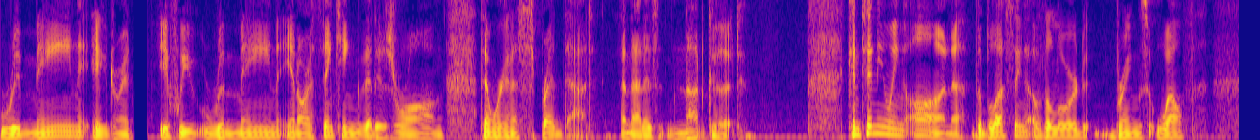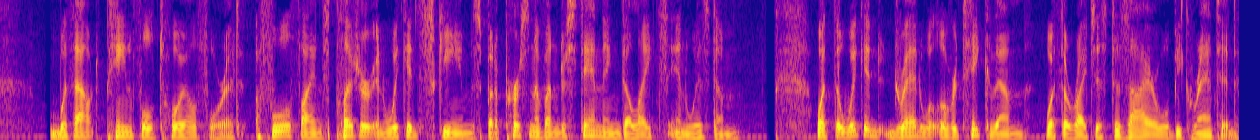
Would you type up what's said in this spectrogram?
remain ignorant, if we remain in our thinking that is wrong, then we're going to spread that. And that is not good. Continuing on, the blessing of the Lord brings wealth without painful toil for it. A fool finds pleasure in wicked schemes, but a person of understanding delights in wisdom. What the wicked dread will overtake them, what the righteous desire will be granted.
